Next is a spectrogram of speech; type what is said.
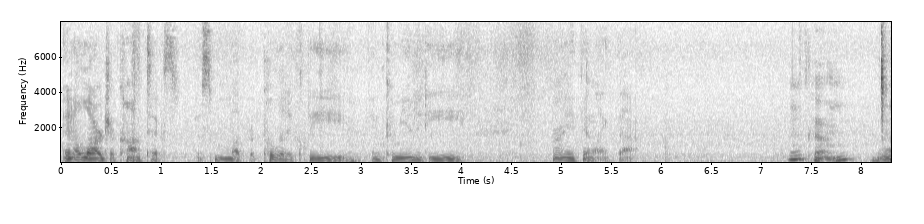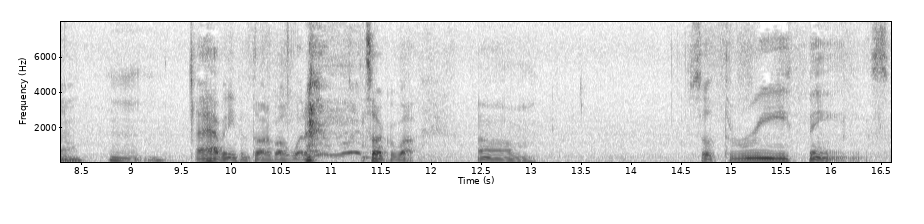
in a larger context, just mother politically, in community, or anything like that. Okay. No? Hmm. I haven't even thought about what I want to talk about. Um, so, three things.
